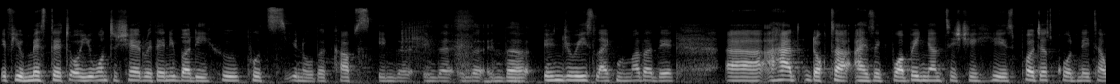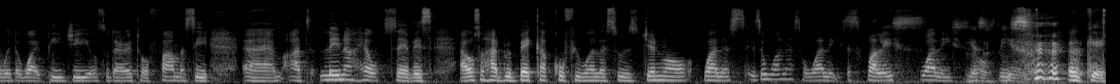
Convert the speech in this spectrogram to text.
if you missed it or you want to share it with anybody who puts, you know, the cups in the in the in the in the injuries like my mother did. Uh, I had Dr. Isaac Boabenyantishi, he is project coordinator with the YPG, also director of pharmacy um, at Lena Health Service. I also had Rebecca Kofi Wallace, who is General Wallace. Is it Wallace or Wallace? It's Wallace. Wallace. Yes, oh, please. Yeah. okay,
